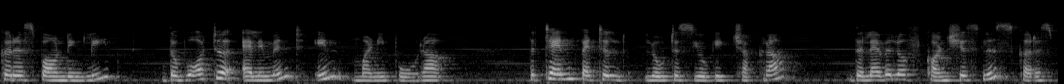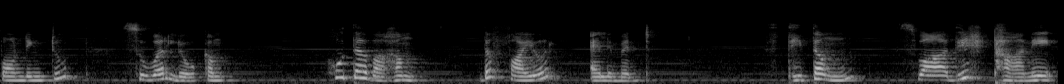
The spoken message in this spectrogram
correspondingly, the water element in Manipura the 10 petaled lotus yogic chakra, the level of consciousness corresponding to Suvar Lokam. Hutavaham, the fire element. Sthitam Swadhisthane,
